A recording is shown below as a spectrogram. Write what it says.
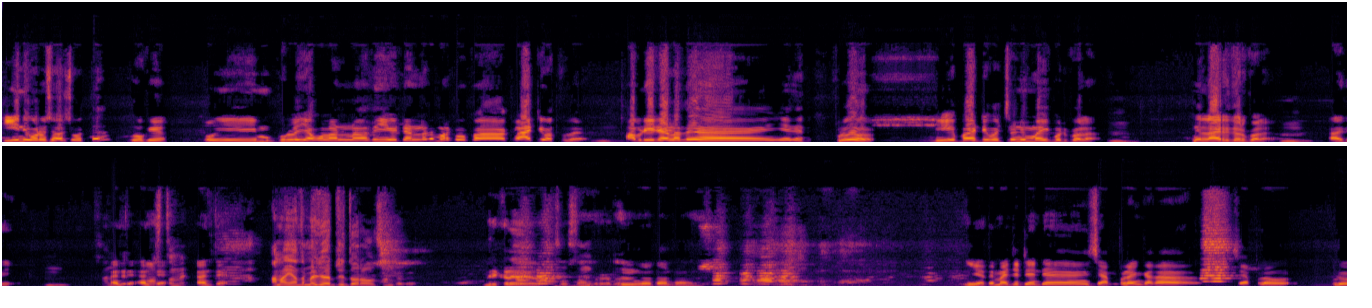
ఈయన కూడా సార్ చూస్తే ఒక ఒక ఈ ముగ్గురులో ఎవరన్నది ఏంటన్నది మనకు ఒక క్లారిటీ వస్తుంది. అప్పుడు ఏంటన్నది ఏది? ఇప్పుడు ఏ పార్టీ వచ్చినా నేను మైక్ పట్టుకోవాలి? నేను లారీ దొరుకోవాలి అది. అంతే. అంతే. అంతే. అన్న ఎంత మెజారిటీతో రావచ్చు అంటారు? మీరు ఇక్కడే చూస్తూ ఉంటారు కదా. ఎంత మెజార్టీ అంటే చెప్పలేం కదా. చెప్పలేం. ఇప్పుడు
